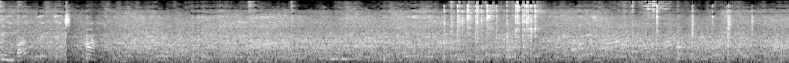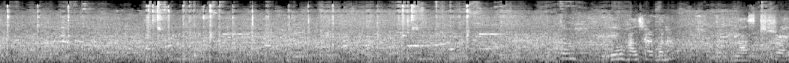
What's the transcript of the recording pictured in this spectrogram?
তিনবার। আহ কেউ হাল ছাড়বে না। লাস্ট ট্রাই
